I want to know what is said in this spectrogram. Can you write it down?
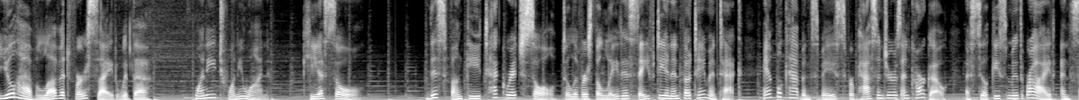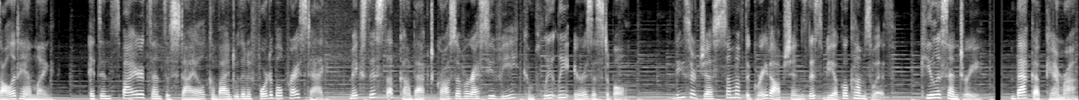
You'll have love at first sight with the 2021 Kia Soul. This funky, tech-rich Soul delivers the latest safety and infotainment tech, ample cabin space for passengers and cargo, a silky smooth ride, and solid handling. Its inspired sense of style combined with an affordable price tag makes this subcompact crossover SUV completely irresistible. These are just some of the great options this vehicle comes with. Keyless entry, backup camera,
